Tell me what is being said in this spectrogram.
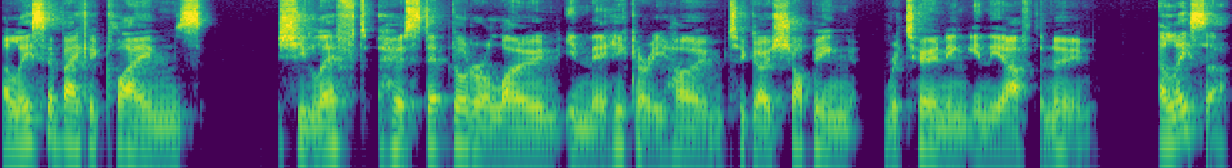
Elisa Baker claims she left her stepdaughter alone in their Hickory home to go shopping, returning in the afternoon. Elisa,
